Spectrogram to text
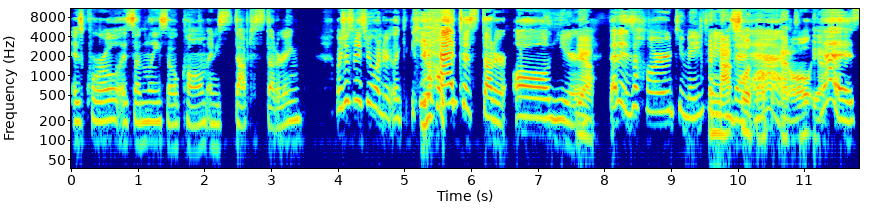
is Quirrell is suddenly so calm and he stopped stuttering. Which just makes me wonder, like, he You know how- had to stutter all year. Yeah, That is hard to maintain. and not that slip up at all. Yeah. Yes.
